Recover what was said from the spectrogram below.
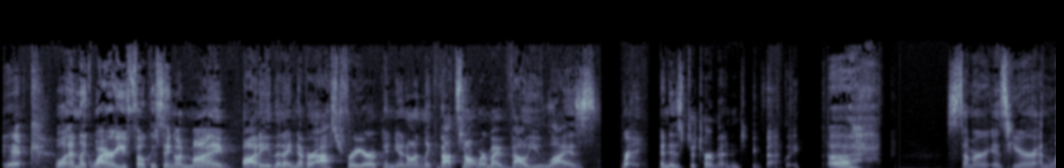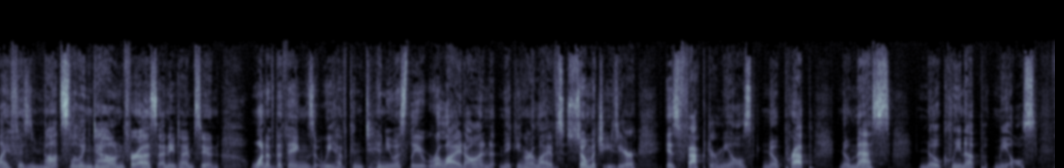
ick. well and like why are you focusing on my body that i never asked for your opinion on like that's not where my value lies Right. and is determined Exactly. Ugh. Summer is here and life is not slowing down for us anytime soon. One of the things we have continuously relied on making our lives so much easier is factor meals. No prep, no mess, no cleanup meals.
